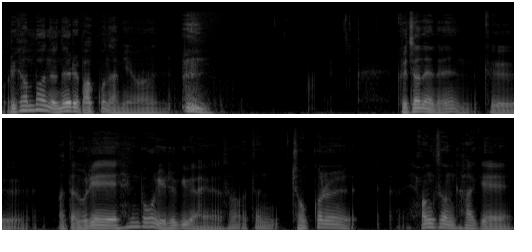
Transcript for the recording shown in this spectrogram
우리가 한번 은혜를 받고 나면 그 전에는 그 어떤 우리의 행복을 이루기 위하여서 어떤 조건을 형성하게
